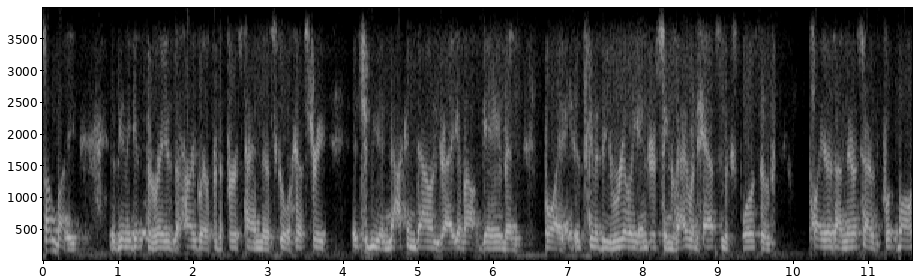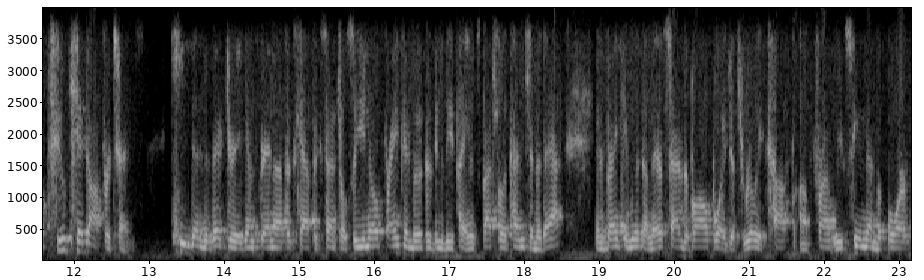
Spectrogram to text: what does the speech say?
somebody is going to get to raise the hardware for the first time in their school history. It should be a knock down, drag 'em out game, and boy, it's going to be really interesting. Gladwin has some explosive players on their side of the football. Two kickoff returns keyed them to victory against Grand Rapids Catholic Central. So you know Frankenmuth is going to be paying special attention to that. And Frankenmuth on their side of the ball, boy, just really tough up front. We've seen them before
